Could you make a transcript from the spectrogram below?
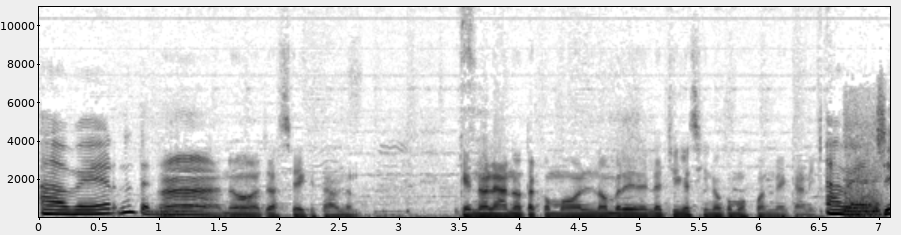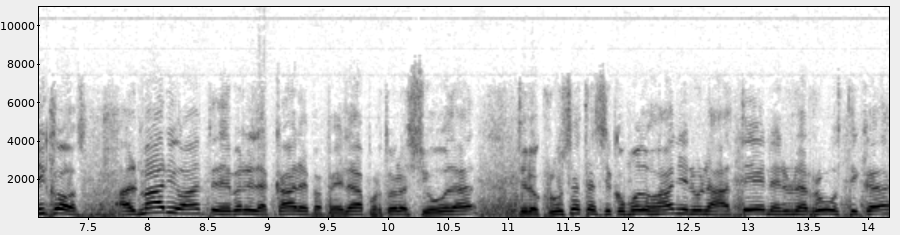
A ver, no entendí. Ah, no, ya sé que está hablando. Que no la anota como el nombre de la chica, sino como Juan Mecánico. A ver. Chicos, al Mario antes de verle la cara y papelada por toda la ciudad, te lo cruzaste hace como dos años en una Atena, en una rústica,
